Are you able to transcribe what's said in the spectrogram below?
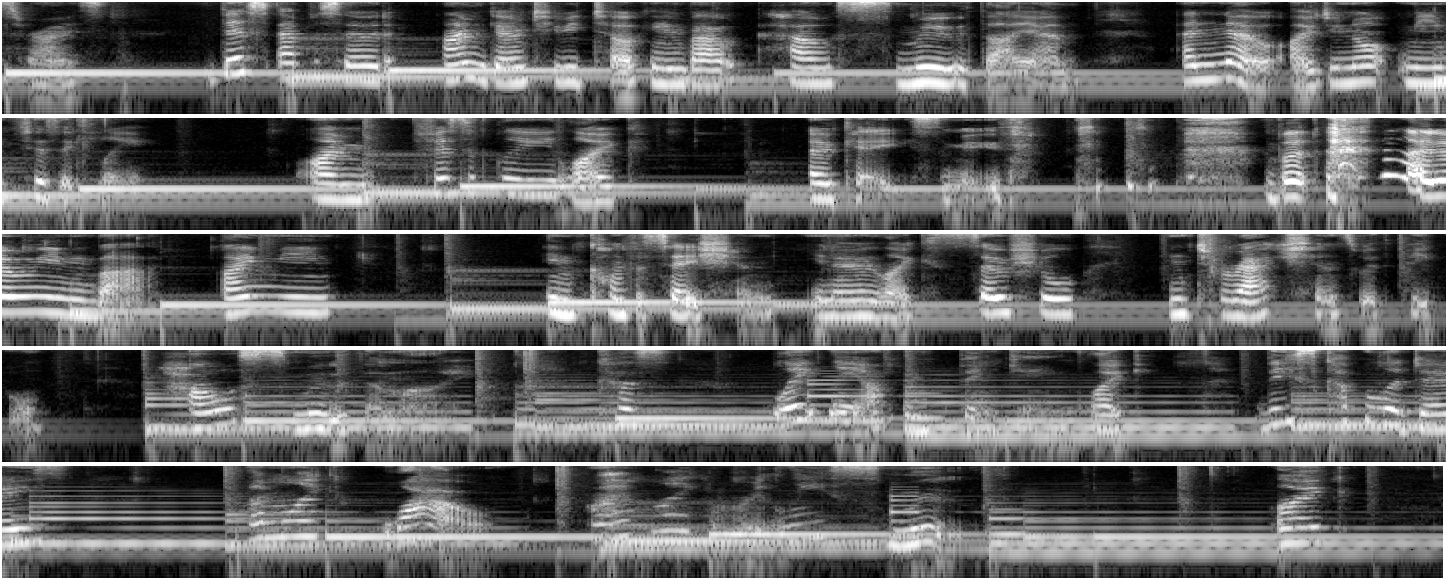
mesmerized. This episode, I'm going to be talking about how smooth I am. And no, I do not mean physically. I'm physically, like, okay, smooth. but I don't mean that. I mean in conversation, you know, like social interactions with people. How smooth am I? Because lately I've been thinking, like, these couple of days, wow, I'm like really smooth. Like,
